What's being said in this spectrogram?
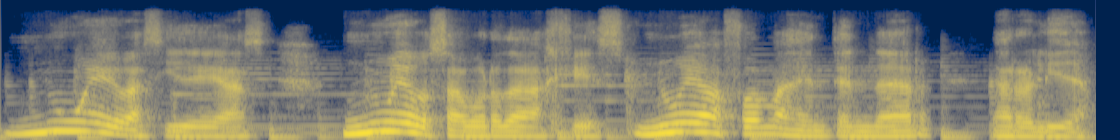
nuevas ideas, nuevos abordajes, nuevas formas de entender la realidad.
